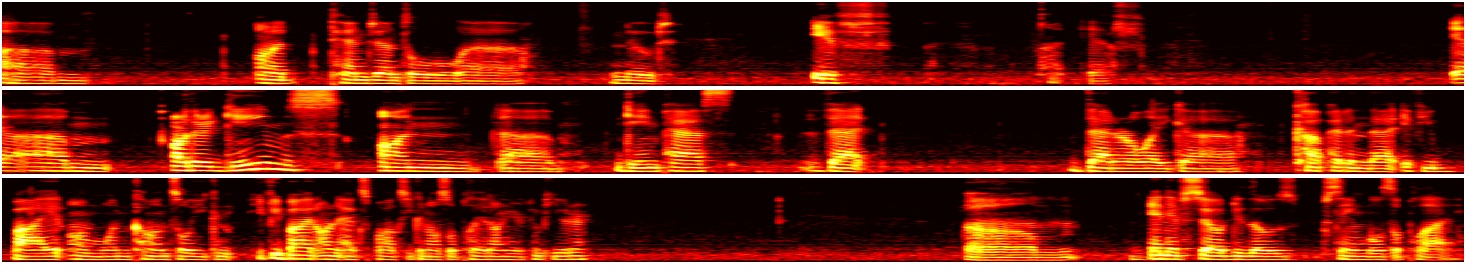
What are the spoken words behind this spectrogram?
Um, on a tangential uh, note, if not if, um, are there games on uh, Game Pass that that are like uh, Cuphead in that if you buy it on one console, you can if you buy it on Xbox, you can also play it on your computer. Um, And if so, do those same rules apply?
